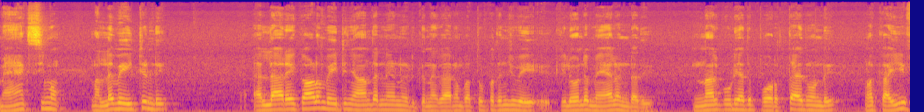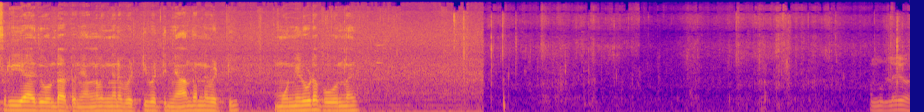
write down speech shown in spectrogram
മാക്സിമം നല്ല വെയിറ്റ് ഉണ്ട്. എല്ലാവരേക്കാളും വെയിറ്റ് ഞാൻ തന്നെയാണ് എടുക്കുന്നത്. കാരണം പത്ത് മുപ്പത്തഞ്ച് വെ കിലോന്റെ മേലുണ്ട് അത്. എന്നാൽ കൂടി അത് പുറത്തായതുകൊണ്ട് നമ്മളെ കൈ ഫ്രീ ആയതുകൊണ്ടാട്ടോ ഞങ്ങളിങ്ങനെ വെട്ടി വെട്ടി ഞാൻ തന്നെ വെട്ടി മുന്നിലൂടെ പോകുന്നത്. മുള്ളയോ?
